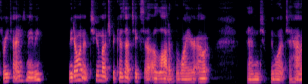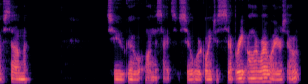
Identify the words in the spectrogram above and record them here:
three times maybe. We don't want it too much because that takes a, a lot of the wire out and we want to have some to go on the sides. So we're going to separate all our wires out.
